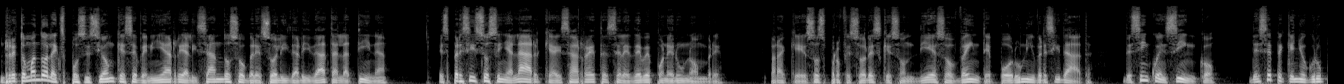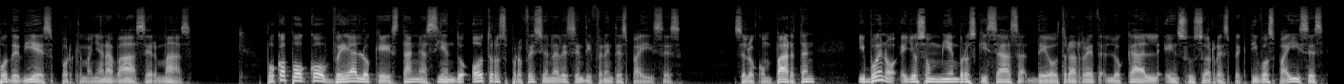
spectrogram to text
Retomando la exposición que se venía realizando sobre solidaridad latina, es preciso señalar que a esa red se le debe poner un nombre, para que esos profesores que son 10 o 20 por universidad, de 5 en 5, de ese pequeño grupo de 10, porque mañana va a ser más, poco a poco vea lo que están haciendo otros profesionales en diferentes países, se lo compartan y bueno, ellos son miembros quizás de otra red local en sus respectivos países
